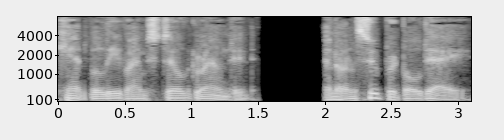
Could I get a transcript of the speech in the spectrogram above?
Can't believe I'm still grounded. And on Super Bowl day.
